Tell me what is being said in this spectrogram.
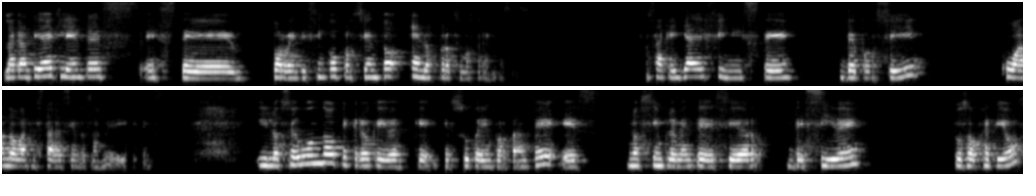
la cantidad de clientes este, por 25% en los próximos tres meses. O sea que ya definiste de por sí cuándo vas a estar haciendo esas medidas. Y lo segundo que creo que, que, que es súper importante es no simplemente decir decide tus objetivos,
